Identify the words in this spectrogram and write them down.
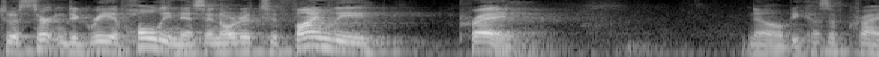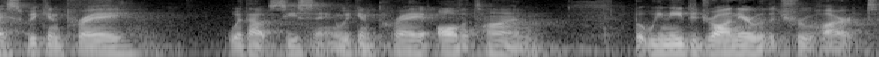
to a certain degree of holiness in order to finally pray. No, because of Christ, we can pray without ceasing. We can pray all the time. But we need to draw near with a true heart.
